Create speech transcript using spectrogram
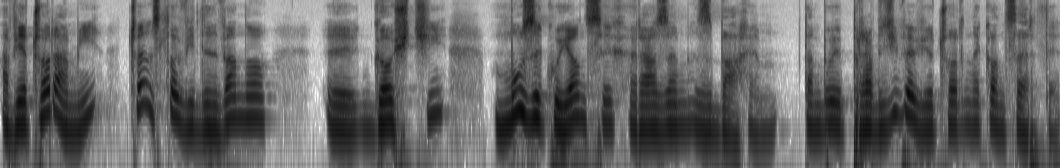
a wieczorami często widywano y, gości muzykujących razem z Bachem. Tam były prawdziwe wieczorne koncerty.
